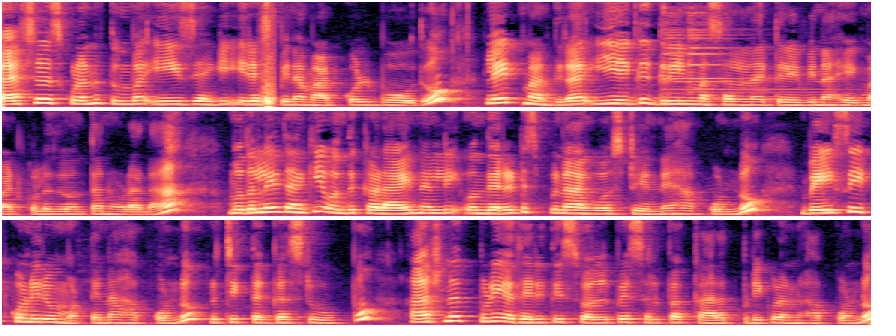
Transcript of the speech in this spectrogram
ಬ್ಯಾಚಲರ್ಸ್ ಕೂಡ ತುಂಬ ಈಸಿಯಾಗಿ ಈ ರೆಸಿಪಿನ ಮಾಡ್ಕೊಳ್ಬೋದು. ಲೇಟ್ ಮಾಡ್ದಿರಾ? ಈ ಎಗ್ ಗ್ರೀನ್ ಮಸಾಲಾನ ಗ್ರೇವಿನ ಹೇಗೆ ಮಾಡ್ಕೊಳ್ಳೋದು ಅಂತ ನೋಡೋಣ. ಮೊದಲನೇದಾಗಿ ಒಂದು ಕಡಾಯಿನಲ್ಲಿ ಒಂದೆರಡು ಸ್ಪೂನ್ ಆಗುವಷ್ಟು ಎಣ್ಣೆ ಹಾಕ್ಕೊಂಡು, ಬೇಯಿಸಿ ಇಟ್ಕೊಂಡಿರೋ ಮೊಟ್ಟೆನ ಹಾಕ್ಕೊಂಡು, ರುಚಿಗೆ ತಗ್ಗಷ್ಟು ಉಪ್ಪು ಅರ್ಶಿನದ ಪುಡಿ, ಅದೇ ರೀತಿ ಸ್ವಲ್ಪ ಸ್ವಲ್ಪ ಖಾರದ ಪುಡಿ ಕೂಡ ಹಾಕ್ಕೊಂಡು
